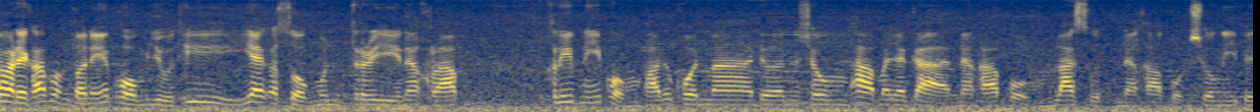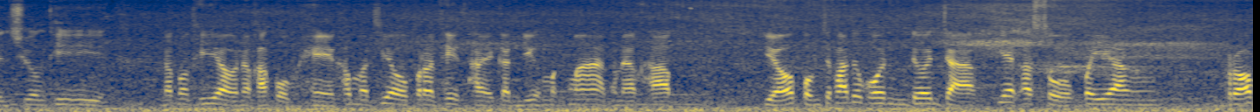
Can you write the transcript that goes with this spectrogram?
สวัสดีครับผมตอนนี้ผมอยู่ที่แยกอโศกมนตรีนะครับ คลิปนี้ผมพาทุกคนมาเดินชมภาพบรรยากาศนะครับผมล่าสุดนะครับผมช่วงนี้เป็นช่วงที่นักท่องเที่ยวนะครับ ผมแห่เข้ามาเที่ยวประเทศไทยกันเยอะมาก ๆนะครับ เดี๋ยวผมจะพาทุกคนเดินจากแยกอโศกไปยังพร้อม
